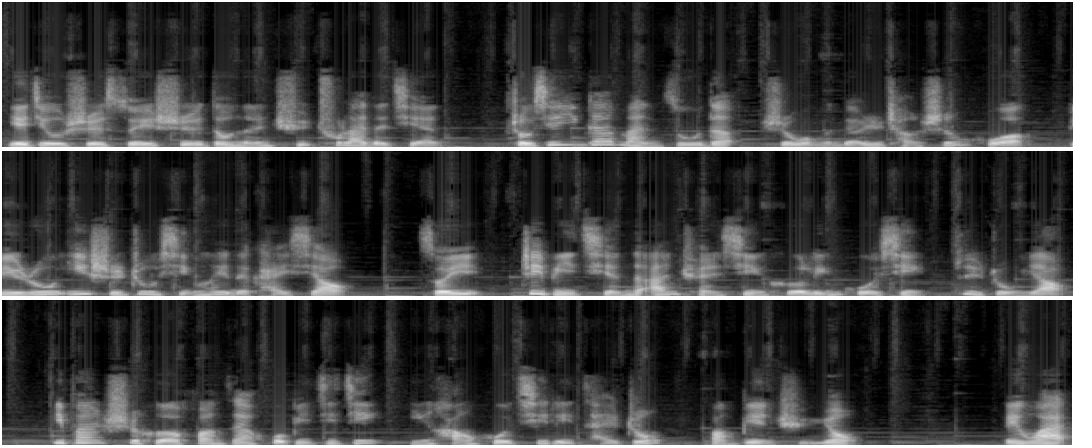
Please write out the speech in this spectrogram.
也就是随时都能取出来的钱。首先应该满足的是我们的日常生活，比如衣食住行类的开销，所以这笔钱的安全性和灵活性最重要，一般适合放在货币基金、银行活期理财中，方便取用。另外，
